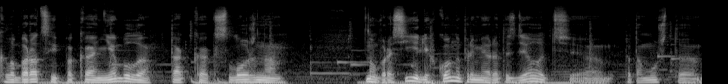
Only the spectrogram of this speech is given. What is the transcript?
Коллабораций пока не было, так как сложно... Ну, в России легко, например, это сделать, э, потому что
